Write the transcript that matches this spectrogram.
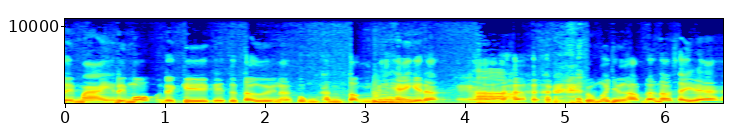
Để mai để mốt để kia cái từ từ nó cũng thành tuần chẳng hạn vậy đó. À. cũng có trường hợp đó nó xảy ra.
